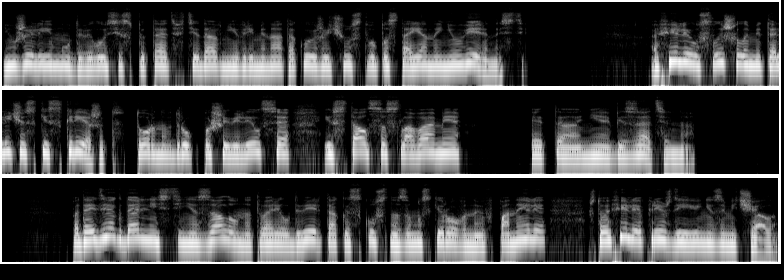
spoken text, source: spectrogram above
Неужели ему довелось испытать в те давние времена такое же чувство постоянной неуверенности? Офелия услышала металлический скрежет. Торн вдруг пошевелился и встал со словами «Это не обязательно». Подойдя к дальней стене зала, он отворил дверь, так искусно замаскированную в панели, что Офелия прежде ее не замечала.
